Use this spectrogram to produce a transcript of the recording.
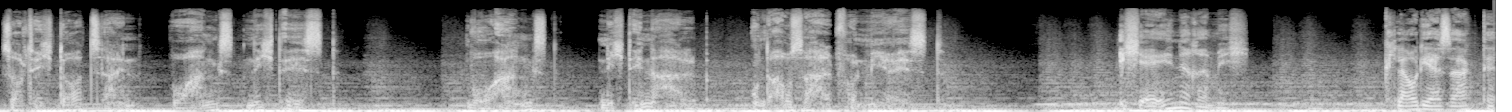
sollte ich dort sein, wo Angst nicht ist, wo Angst nicht innerhalb und außerhalb von mir ist. Ich erinnere mich. Claudia sagte,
